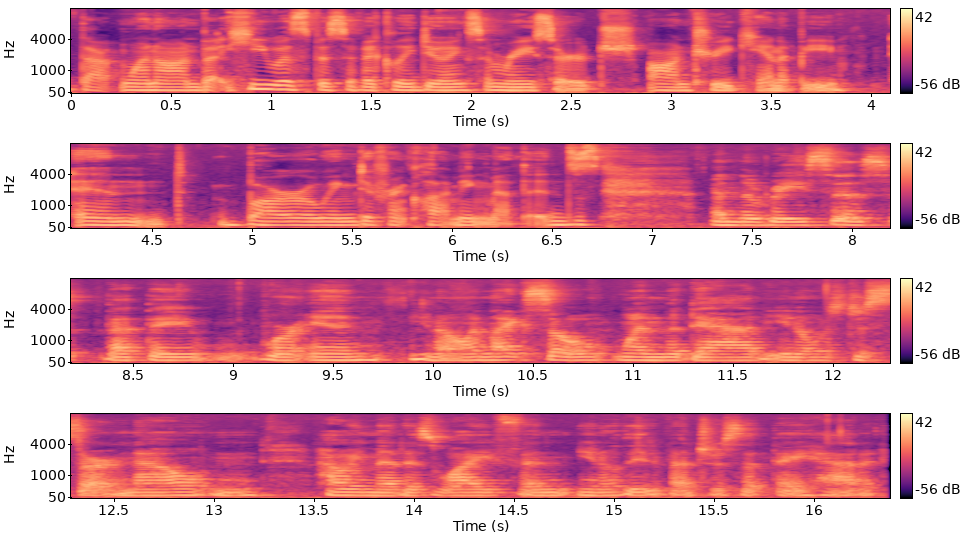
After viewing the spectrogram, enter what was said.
that went on, but he was specifically doing some research on tree canopy and borrowing different climbing methods and the races that they were in, you know, and like so when the dad, you know, was just starting out and how he met his wife and, you know, the adventures that they had.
